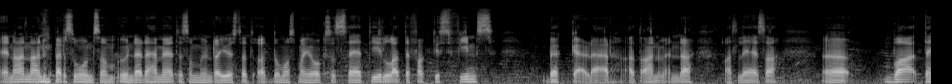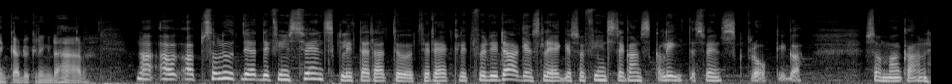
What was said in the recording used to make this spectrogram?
en annan person som under det här mötet som undrar just att, att då måste man ju också se till att det faktiskt finns böcker där att använda, att läsa. Uh, vad tänker du kring det här? No, absolut, det, det finns svensk litteratur tillräckligt, för i dagens läge så finns det ganska lite svenskspråkiga som man kan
